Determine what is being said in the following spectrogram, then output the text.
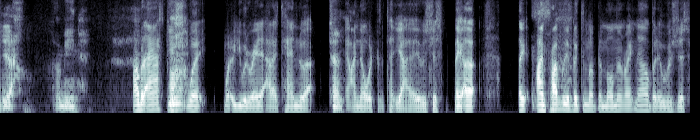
Yeah. I mean, I would ask you what what you would rate it out of 10 but 10. I know it's a 10. Yeah, it was just like uh like I'm probably a victim of the moment right now, but it was just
